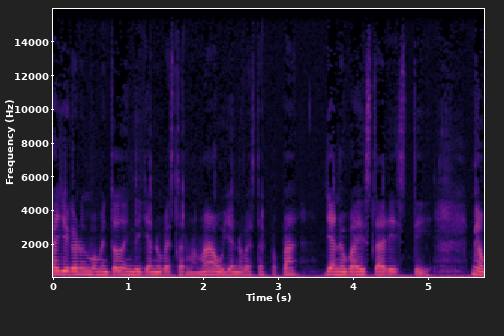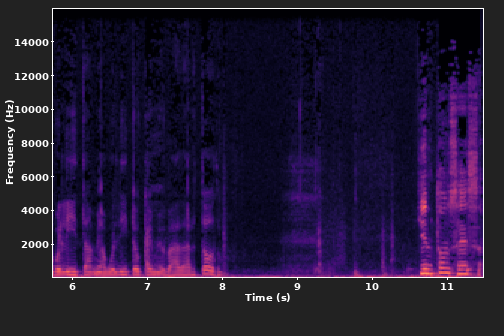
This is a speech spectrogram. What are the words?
Va a llegar un momento donde ya no va a estar mamá o ya no va a estar papá, ya no va a estar este mi abuelita, mi abuelito que me va a dar todo. Y entonces,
